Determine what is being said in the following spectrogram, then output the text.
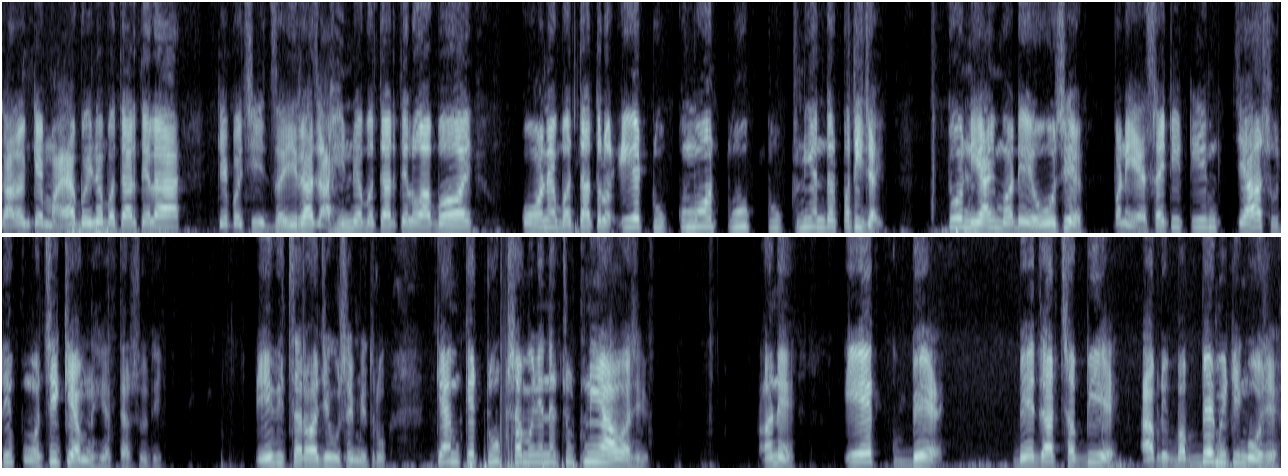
કારણ કે માયાભાઈને બતાડતેલા કે પછી જયરાજ આહિરને બતાડતેલો આ ભાઈ? કોને બતાવતેલો એ ટૂંકમાં ટૂંક ટૂંકની અંદર પતી જાય. તો ન્યાય મળે એવો છે. પણ એસઆઈટી ટીમ ત્યાં સુધી પહોંચી કેમ નહીં અત્યાર સુધી? એ વિચારવા જેવું છે મિત્રો. કેમ કે ટૂંક સમયની અંદર ચૂંટણી આવે છે. અને એક, બે બે હજાર છવ્વીસે આપણી બબ્બે મિટિંગો છે.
